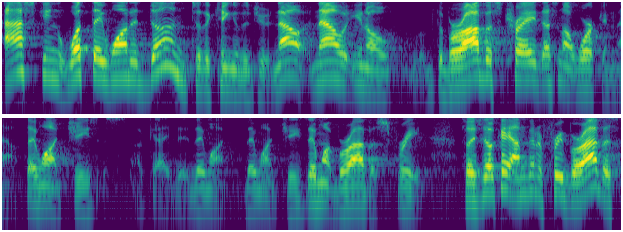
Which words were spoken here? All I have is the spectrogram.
asking what they wanted done to the king of the Jews. Now, now you know, the Barabbas trade, that's not working now. They want Jesus. Okay? They, want, they want Jesus. They want Barabbas freed. So he said, okay, I'm going to free Barabbas.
